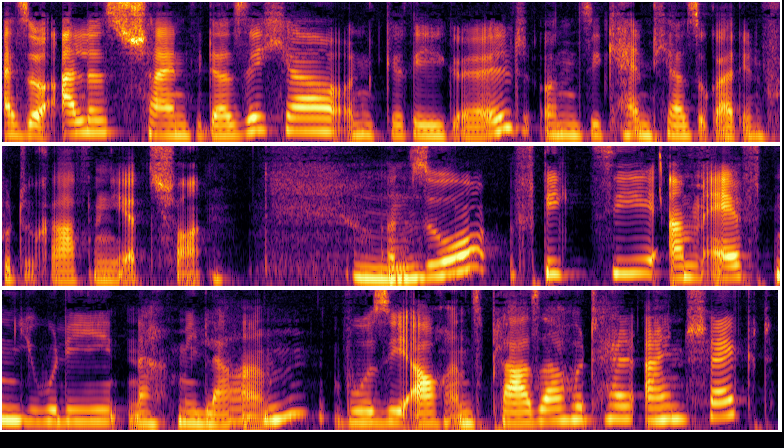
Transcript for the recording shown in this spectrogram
Also alles scheint wieder sicher und geregelt und sie kennt ja sogar den Fotografen jetzt schon. Mhm. Und so fliegt sie am 11. Juli nach Milan, wo sie auch ins Plaza Hotel eincheckt.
